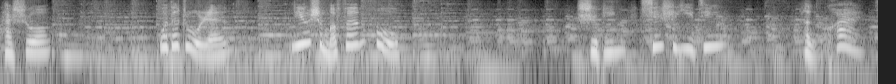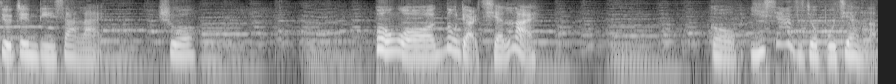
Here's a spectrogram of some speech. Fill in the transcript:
他说：“我的主人，你有什么吩咐？”士兵先是一惊，很快就镇定下来，说：“帮我弄点钱来。”狗一下子就不见了。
